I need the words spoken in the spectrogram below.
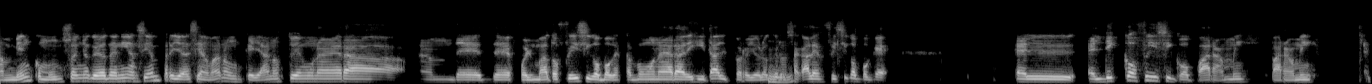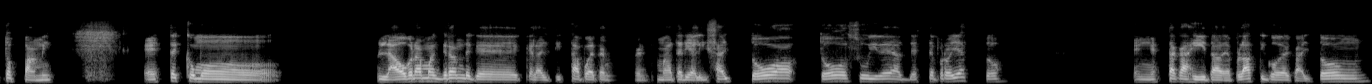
también como un sueño que yo tenía siempre. Yo decía, mano, aunque ya no estoy en una era um, de, de, formato físico, porque estamos en una era digital, pero yo lo quiero sacar en físico porque el, el, disco físico para mí, para mí, esto es para mí, este es como la obra más grande que, que el artista puede tener, materializar todas todo sus ideas de este proyecto en esta cajita de plástico, de cartón,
